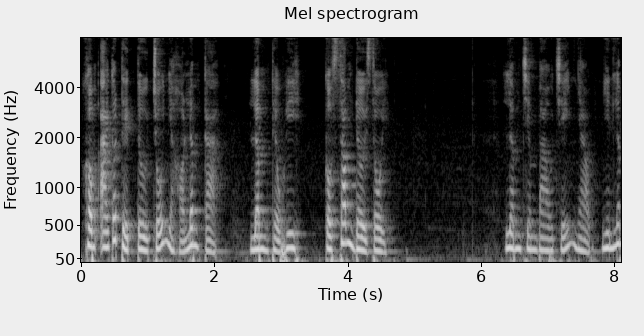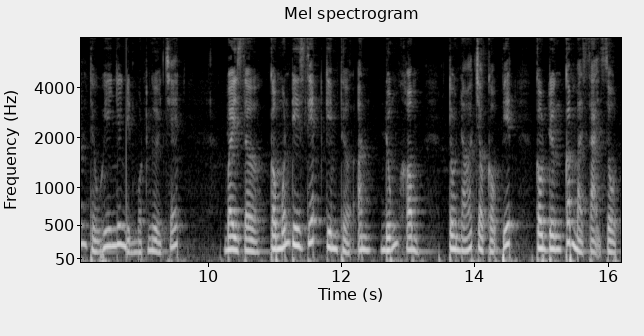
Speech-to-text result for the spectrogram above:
không ai có thể từ chối nhà họ Lâm cả. Lâm Tiểu Huy, cậu xong đời rồi. Lâm Chiêm Bao chế nhạo nhìn Lâm Tiểu Huy như nhìn một người chết. Bây giờ cậu muốn đi giết Kim Thừa Ân đúng không? Tôi nói cho cậu biết, cậu đừng có mà dại dột.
